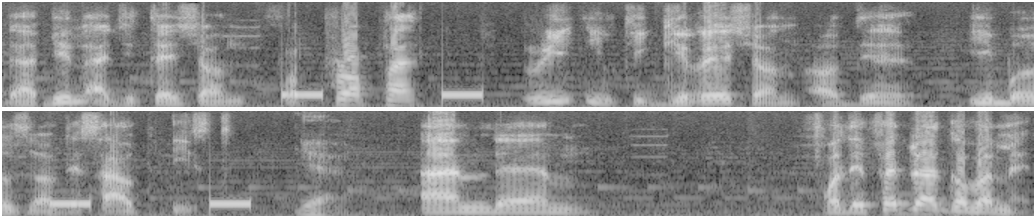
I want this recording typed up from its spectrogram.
there have been agitation for proper reintegration of the Igbos of the Southeast. Yeah. And um, for the federal government,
